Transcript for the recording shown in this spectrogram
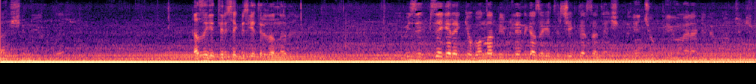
Ben şimdi yürüyorlar. Gaza getirirsek biz getiririz onları. Bize, bize gerek yok. Onlar birbirlerini gaza getirecekler zaten şimdi. En çok Piyu'yu merak ediyorum. Ne olacak şimdi?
